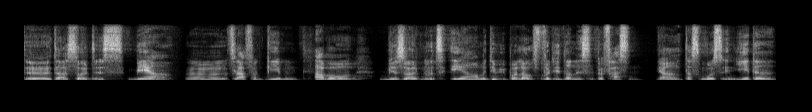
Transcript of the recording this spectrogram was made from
Äh, da sollte es mehr äh, davon geben. Aber wir sollten uns eher mit dem Überlaufen von Hindernissen befassen. Ja, das muss in jede,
